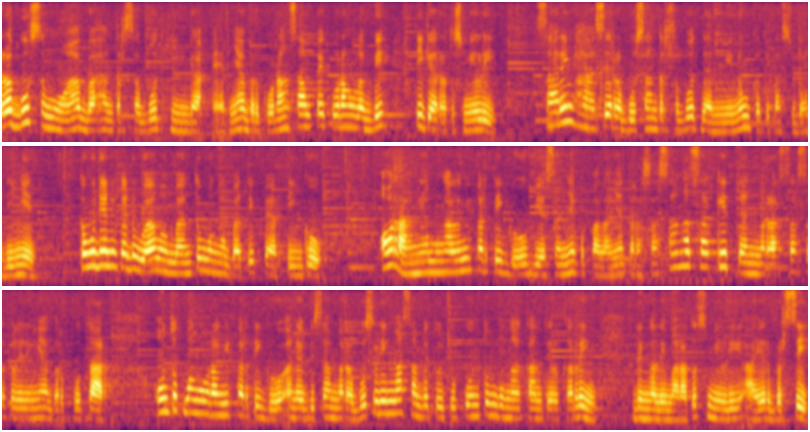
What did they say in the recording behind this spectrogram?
Rebus semua bahan tersebut hingga airnya berkurang sampai kurang lebih 300 ml. Saring hasil rebusan tersebut dan minum ketika sudah dingin. Kemudian kedua, membantu mengobati vertigo. Orang yang mengalami vertigo biasanya kepalanya terasa sangat sakit dan merasa sekelilingnya berputar. Untuk mengurangi vertigo, Anda bisa merebus 5-7 puntung bunga kantil kering dengan 500 ml air bersih.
